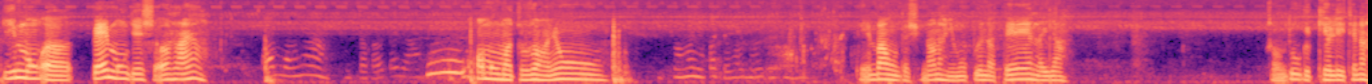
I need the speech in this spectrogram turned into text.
ý mông ở ờ, bé mông chị sợ lại à có mông mà chủ rồi, ô. Thế bao người ta chỉ nói là hiểu một bên là té lại gì à? trong tu cái kia li thế nào?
